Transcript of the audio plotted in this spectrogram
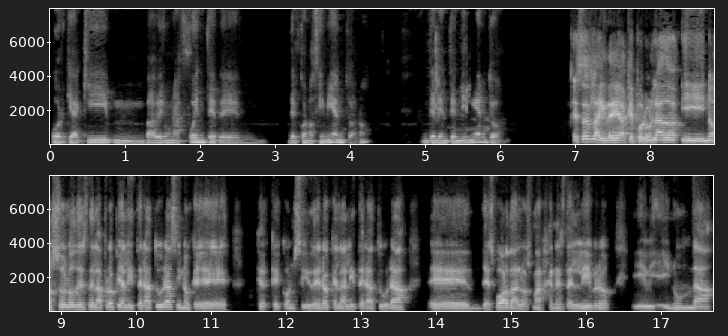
porque aquí mm, va a haber una fuente del conocimiento, ¿no? del entendimiento. Esa es la idea, que por un lado, y no solo desde la propia literatura, sino que que, considero que la literatura eh, desborda los márgenes del libro y inunda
